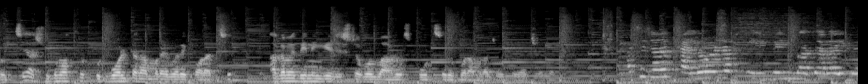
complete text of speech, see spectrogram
হচ্ছে, আর শুধুমাত্র ফুটবলটা আমরা এবারে করাচ্ছি। আগামী দিনে গিয়ে চেষ্টা করব আরও স্পোর্টসের উপর আমরা জোর দেওয়ার জন্য। আচ্ছা যারা খেলোয়াড়রা খেলবেন বা যারা এটা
